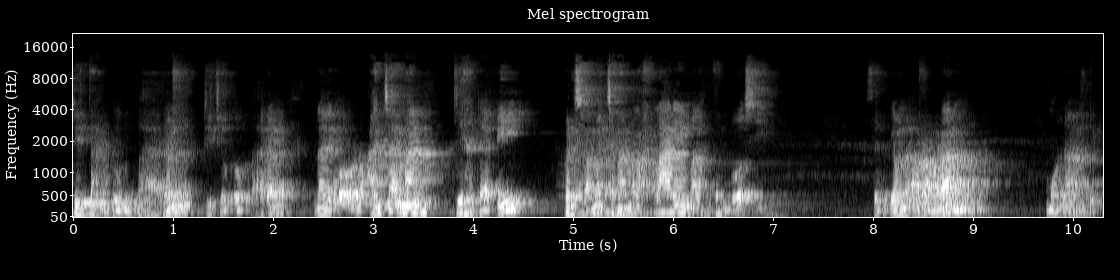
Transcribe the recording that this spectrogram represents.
ditanggung bareng, dijogo bareng, nalika ono ancaman dihadapi bersama jangan malah lari, malah gembosi. Sebagaimana orang-orang munafik.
